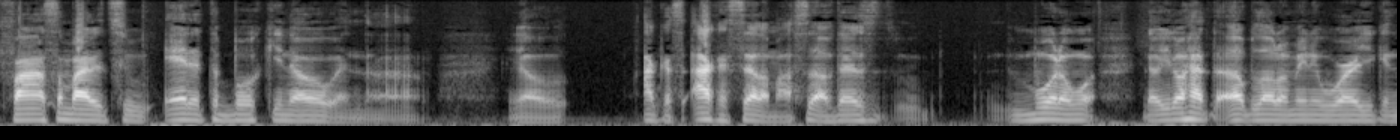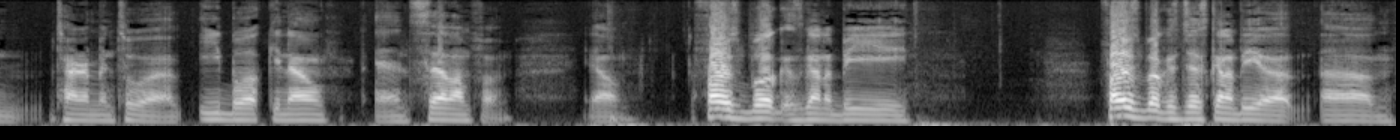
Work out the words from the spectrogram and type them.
find somebody to edit the book, you know, and uh, you know, I can I can sell it myself. There's more than one. You know, you don't have to upload them anywhere. You can turn them into a ebook, you know, and sell them for, you know, first book is gonna be. First book is just gonna be a um,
